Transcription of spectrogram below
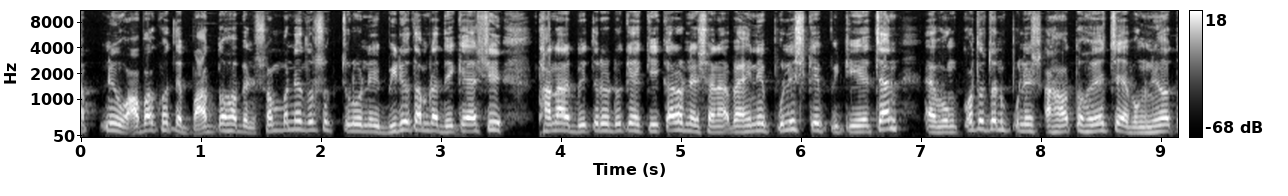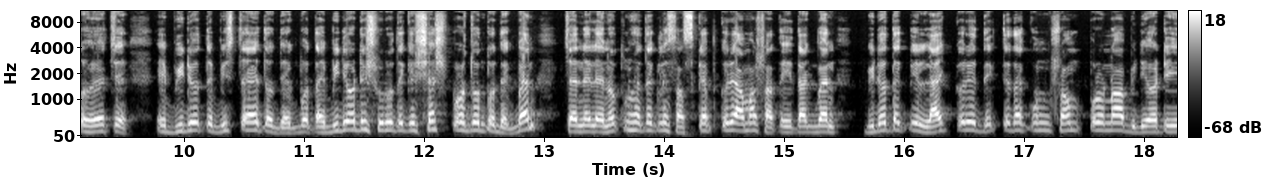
আপনিও অবাক হতে বাধ্য হবেন। সম্মানীয় দর্শক, চলুন এই ভিডিওতে আমরা দেখে আসি থানার ভিতরে ঢুকে কী কারণে সেনাবাহিনী পুলিশকে পিটিয়েছেন এবং কতজন পুলিশ আহত হয়েছে এবং নিহত হয়েছে, এই ভিডিওতে বিস্তারিত দেখব। তাই ভিডিওটি শুরু থেকে শেষ পর্যন্ত দেখবেন। চ্যানেলে নতুন হয়ে থাকলে সাবস্ক্রাইব করে আমার সাথেই থাকবেন। ভিডিওতে একটি লাইক করে দেখতে থাকুন সম্পূর্ণ ভিডিওটি।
